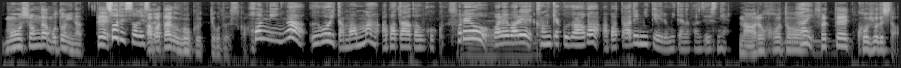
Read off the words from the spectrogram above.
モーションが元になって、そうですそうです。アバターが動くってことですか？本人が動いたまんまアバターが動く。それを我々観客側がアバターで見ているみたいな感じですね。なるほど、はい。それって好評でした？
